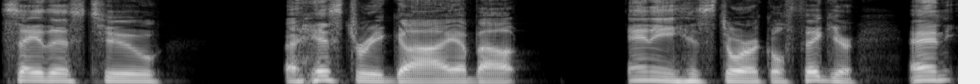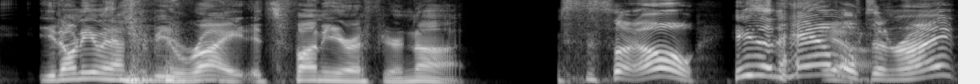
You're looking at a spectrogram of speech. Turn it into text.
Say this to a history guy about any historical figure. And you don't even have to be right. It's funnier if you're not. It's like, oh, he's in Hamilton, right?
